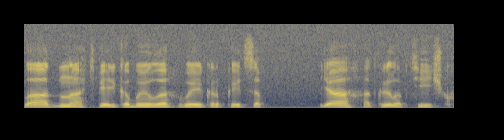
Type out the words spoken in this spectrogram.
Ладно, теперь кобыла выкарабкается. Я открыла птичку.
